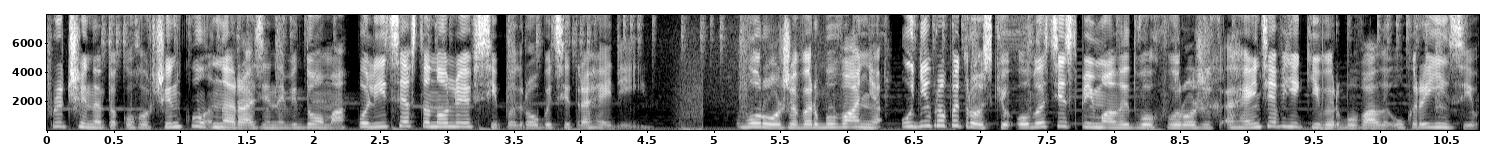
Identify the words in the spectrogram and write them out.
Причина такого вчинку наразі невідома. Поліція встановлює всі подробиці трагедії. Вороже вербування у Дніпропетровській області спіймали двох ворожих агентів, які вербували українців.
